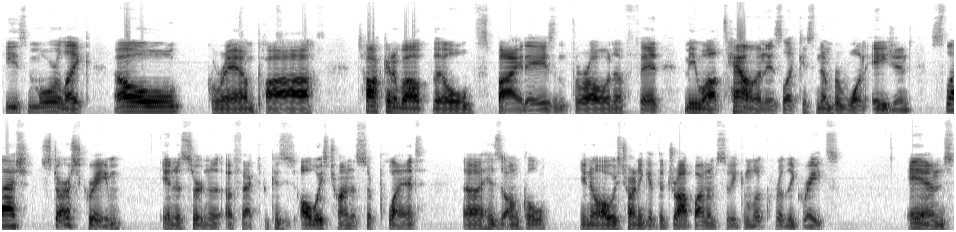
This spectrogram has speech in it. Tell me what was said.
He's more like, oh, grandpa, talking about the old spy days and throwing a fit. Meanwhile, Talon is like his number one agent slash Starscream in a certain effect because he's always trying to supplant uh, his uncle. You know, always trying to get the drop on him so he can look really great. And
